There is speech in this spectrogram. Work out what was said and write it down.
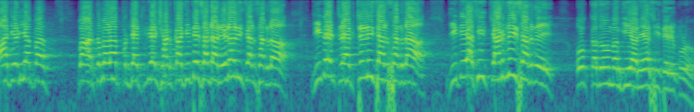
ਆ ਜਿਹੜੀਆਂ ਭਾਰਤ ਵਾਲਾ ਪ੍ਰੋਜੈਕਟ ਦੀਆਂ ਸੜਕਾਂ ਜਿੱਤੇ ਸਾਡਾ ਰੇੜਾ ਨਹੀਂ ਚੱਲ ਸਕਦਾ, ਜਿਹਦੇ ਟਰੈਕਟਰ ਨਹੀਂ ਚੱਲ ਸਕਦਾ, ਜਿਹਦੇ ਅਸੀਂ ਚੜ ਨਹੀਂ ਸਕਦੇ, ਉਹ ਕਦੋਂ ਮੰਗੀਆਂ ਨੇ ਅਸੀਂ ਤੇਰੇ ਕੋਲੋਂ?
